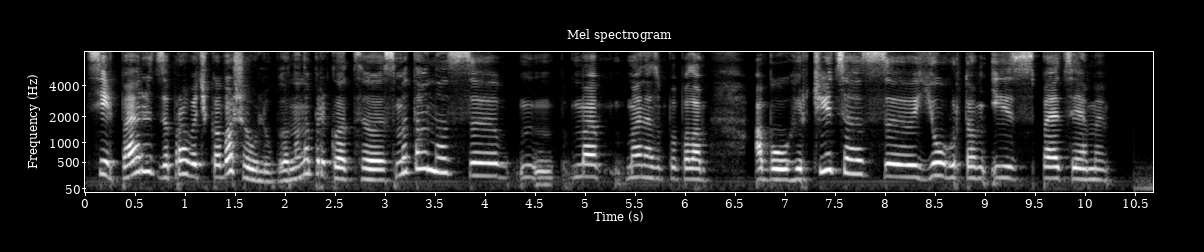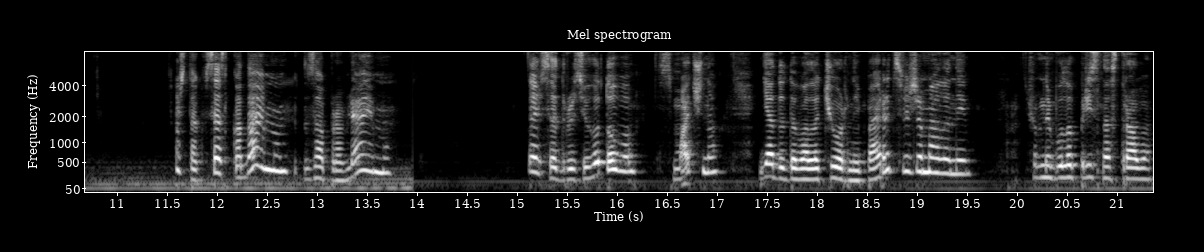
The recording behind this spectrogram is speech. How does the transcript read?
Сіль, перець, заправочка ваша улюблена. Наприклад, е, сметана з е, майонезом пополам, або гірчиця з йогуртом і спеціями. Ось так, все складаємо, заправляємо. Та й все, друзі, готово, смачно. Я додавала чорний перець свіжемелений, щоб не була прісна страва.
